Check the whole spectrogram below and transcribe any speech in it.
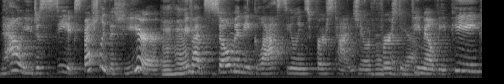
now, you just see, especially this year, Mm-hmm. we've had so many glass ceilings first times. You know, first yeah. female VP.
